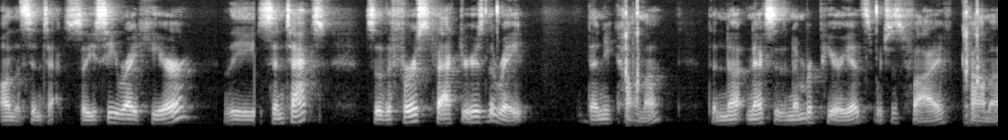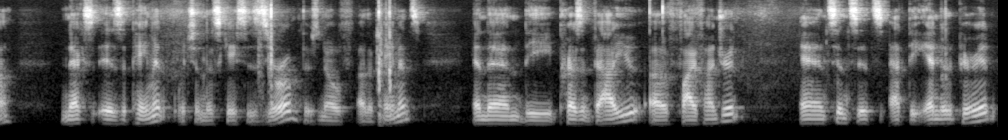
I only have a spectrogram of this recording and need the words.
on the syntax. So you see right here, the syntax. So the first factor is the rate, then you comma. The next is the number of periods, which is 5, comma. Next is the payment, which in this case is 0. There's no other payments. And then the present value of 500. And since it's at the end of the period,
